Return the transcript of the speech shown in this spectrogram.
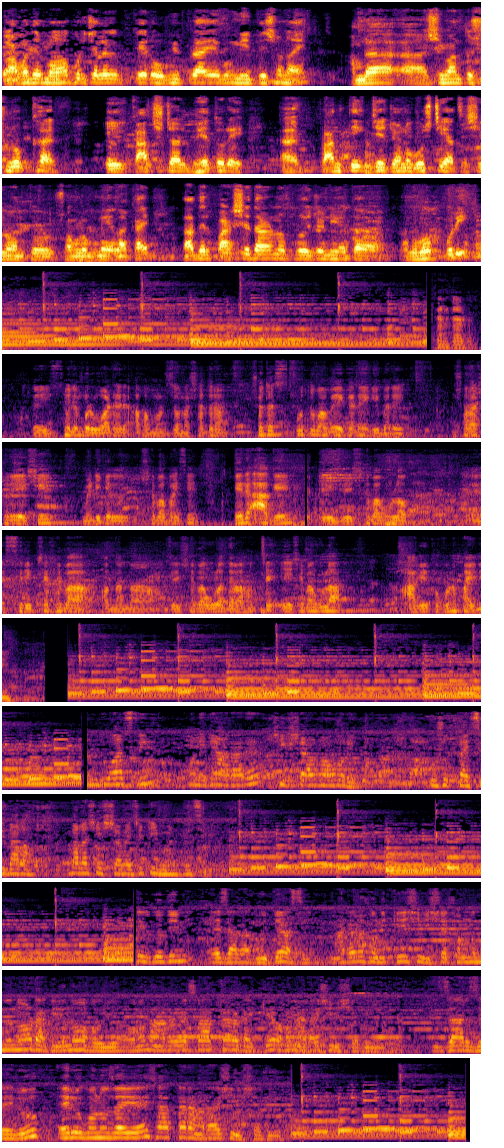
আমাদের মহাপরিচালকের অভিপ্রায় এবং নির্দেশনায় আমরা সীমান্ত সুরক্ষার এই কাজটার ভেতরে প্রান্তিক যে জনগোষ্ঠী আছে সীমান্ত সংলগ্ন এলাকায়, তাদের পাশে দাঁড়ানোর প্রয়োজনীয়তা অনুভব করি। এখানকার এই ছয় নম্বর ওয়ার্ডের আপামর জনসাধারণ স্বতঃস্ফূর্তভাবে এখানে একেবারে সরাসরি এসে মেডিকেল সেবা পাইছে। এর আগে এই যে সেবামূলক সিরিক্সা সেবা, অন্যান্য যে সেবাগুলো দেওয়া হচ্ছে, এই সেবাগুলো আগে কখনো পাইনি। অনেকে শিক্ষা নগরে ওষুধ পাইছি বালা। বালা শিক্ষা পাইছি ট্রিটমেন্ট পাইছি দীর্ঘদিন এই জায়গার মধ্যে আছে। আর এখন কি চিকিৎসা সম্বন্ধে ন ডাকিয়ে ন হই এখন আর সাত তারা ডাকিয়ে এখন আর চিকিৎসা দিই যার যে রূপ এই রূপ অনুযায়ী সাত তারা আর চিকিৎসা দিই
